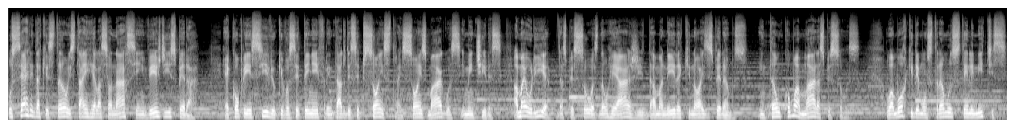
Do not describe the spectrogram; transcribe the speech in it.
O cerne da questão está em relacionar-se em vez de esperar. É compreensível que você tenha enfrentado decepções, traições, mágoas e mentiras. A maioria das pessoas não reage da maneira que nós esperamos. Então, como amar as pessoas? O amor que demonstramos tem limites,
